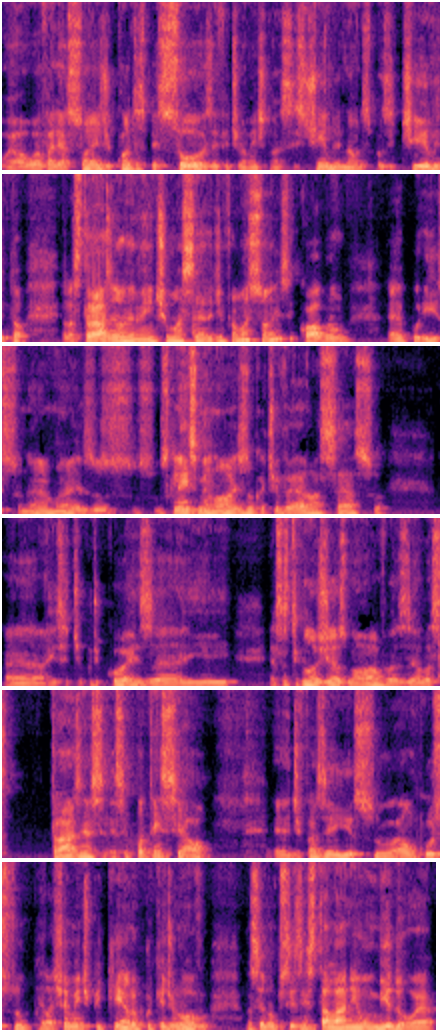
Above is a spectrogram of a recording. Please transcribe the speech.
ou avaliações de quantas pessoas efetivamente estão assistindo e não dispositivos. Então, elas trazem, obviamente, uma série de informações e cobram é, por isso, né? Mas os, os, clientes menores nunca tiveram acesso é, a esse tipo de coisa e essas tecnologias novas, elas trazem esse, esse potencial é, de fazer isso a um custo relativamente pequeno, porque, de novo, você não precisa instalar nenhum middleware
